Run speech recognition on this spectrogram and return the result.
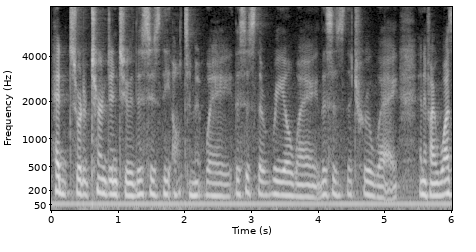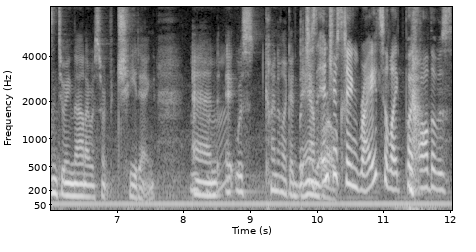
had sort of turned into this is the ultimate way, this is the real way, this is the true way. And if I wasn't doing that, I was sort of cheating. And Mm-hmm. it was kind of like a Which is broke. interesting, right? To like put all those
